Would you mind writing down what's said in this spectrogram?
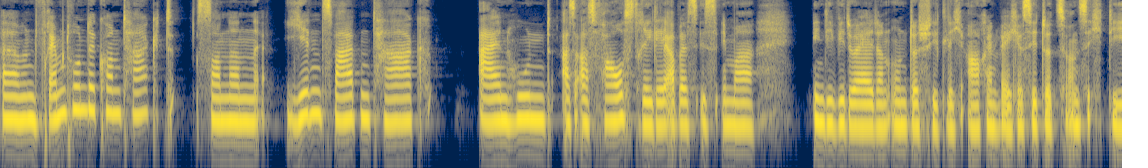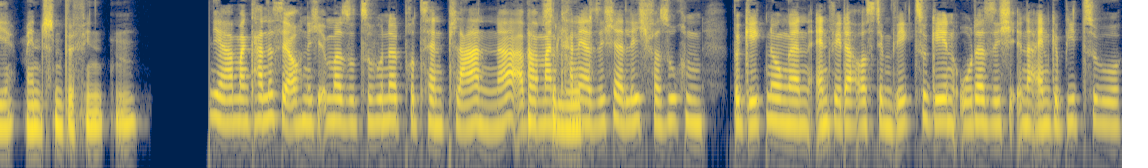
ähm, ein Fremdhundekontakt, sondern jeden zweiten Tag ein Hund, also als Faustregel, aber es ist immer individuell dann unterschiedlich, auch in welcher Situation sich die Menschen befinden. Ja, man kann es ja auch nicht immer so zu 100 Prozent planen, ne? aber Absolut. man kann ja sicherlich versuchen, Begegnungen entweder aus dem Weg zu gehen oder sich in ein Gebiet zu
